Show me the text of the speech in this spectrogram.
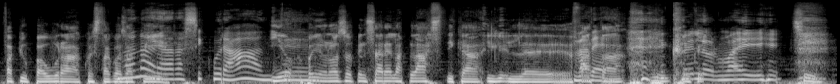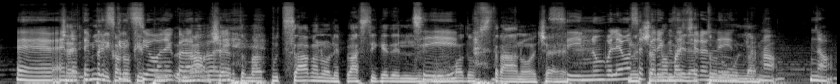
fa più paura questa cosa Ma no, qui. era rassicurante. Io poi non oso pensare alla plastica il, il- Vabbè, fatta. in- in- quello ormai Sì. Eh, è Cioè, andata in prescrizione pu- quella no, roba lì. certo, ma puzzavano le plastiche del, Sì. in modo strano. Cioè, Sì, non vogliamo non sapere cosa c'era dentro. nulla. No, no.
